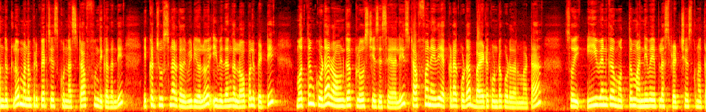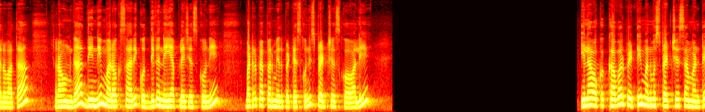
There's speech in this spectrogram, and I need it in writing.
అందుట్లో మనం ప్రిపేర్ చేసుకున్న స్టఫ్ ఉంది కదండి ఇక్కడ చూస్తున్నారు కదా వీడియోలో ఈ విధంగా లోపల పెట్టి మొత్తం కూడా రౌండ్గా క్లోజ్ చేసేసేయాలి. స్టఫ్ అనేది ఎక్కడా కూడా బయటకు ఉండకూడదనమాట సో ఈవెన్గా మొత్తం అన్ని వైపులా స్ప్రెడ్ చేసుకున్న తర్వాత రౌండ్గా దీన్ని మరొకసారి కొద్దిగా నెయ్యి అప్లై చేసుకొని బటర్ పేపర్ మీద పెట్టేసుకొని స్ప్రెడ్ చేసుకోవాలి. ఇలా ఒక కవర్ పెట్టి మనము స్ప్రెడ్ చేసామంటే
